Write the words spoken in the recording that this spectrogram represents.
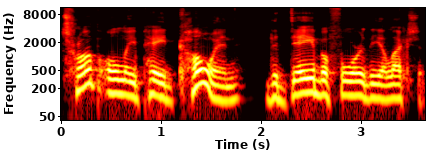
Trump only paid Cohen the day before the election.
